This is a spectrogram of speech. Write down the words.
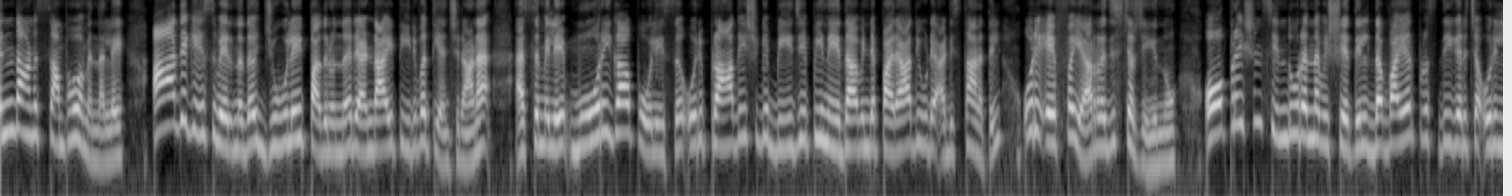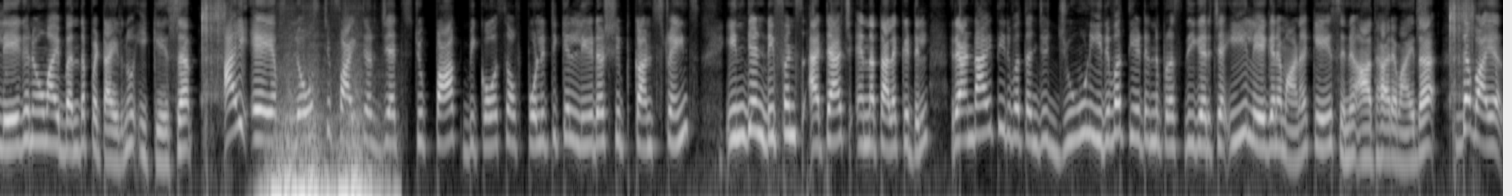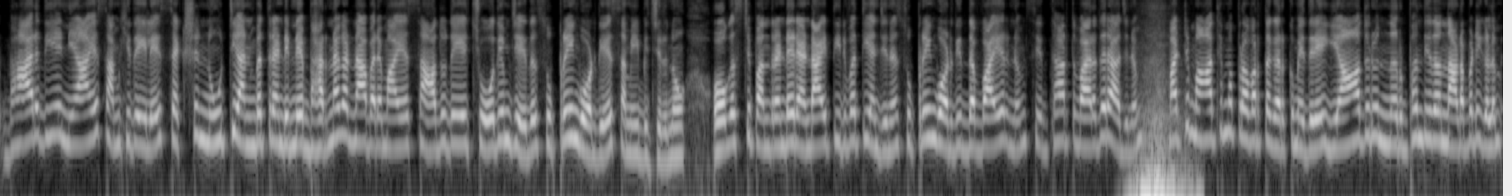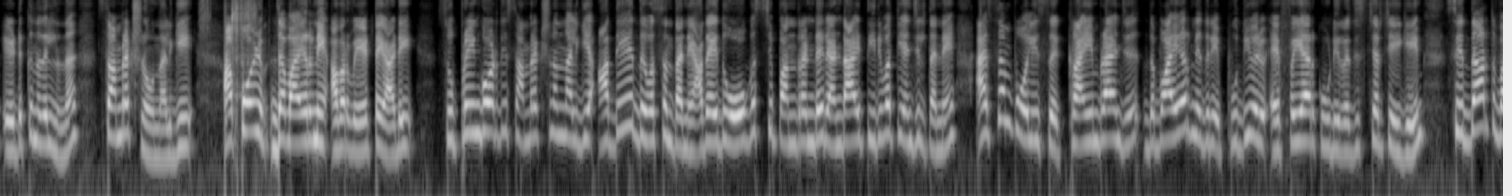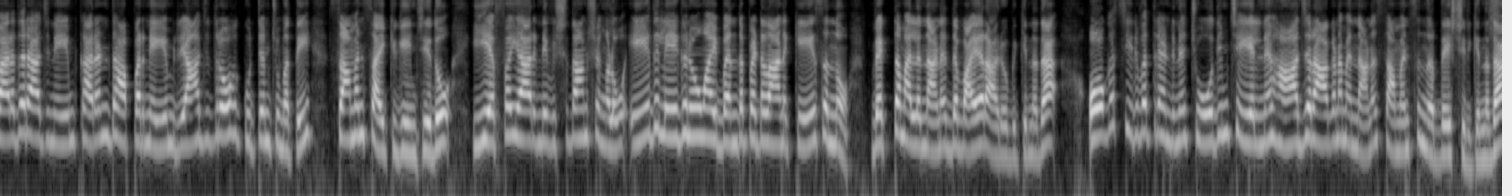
എന്താണ് സംഭവമെന്നല്ലേ? ആദ്യ കേസ് വരുന്നത് ജൂലൈ പതിനൊന്ന് രണ്ടായിരത്തി ഇരുപത്തിയഞ്ചിനാണ് അസമിലെ മോറിഗാവ് പോലീസ് ഒരു പ്രാദേശിക ബി ജെ പി നേതാവിന്റെ പരാതിയുടെ അടിസ്ഥാനത്തിൽ ഒരു എഫ്ഐആർ രജിസ്റ്റർ ചെയ്യുന്നു. ഓപ്പറേഷൻ സിന്ദൂർ എന്ന വിഷയത്തിൽ ദ വയർ പ്രസിദ്ധീകരിച്ച ഒരു ലേഖനവുമായി ബന്ധപ്പെട്ടായിരുന്നു ഈ case. I A F lost fighter jets to Pak because of political leadership constraints Indian defence attache എന്ന തലക്കെട്ടിൽ രണ്ടായിരത്തി ഇരുപത്തഞ്ച് ജൂൺ ഇരുപത്തിയെട്ടിന് പ്രസിദ്ധീകരിച്ച ഈ ലേഖനമാണ് കേസിന് ആധാരമായത്. ദ വയർ ഭാരതീയ ന്യായ സംഹിതയിലെ സെക്ഷൻ നൂറ്റി അൻപത്തിരണ്ടിന്റെ ഭരണഘടനാപരമായ സാധുതയെ ചോദ്യം ചെയ്ത് സുപ്രീം കോടതിയെ സമീപിച്ചിരുന്നു. ഓഗസ്റ്റ് പന്ത്രണ്ട് രണ്ടായിരത്തി ഇരുപത്തിയഞ്ചിന് സുപ്രീം കോടതി ദ വയറിനും സിദ്ധാർത്ഥ് വരദരാജനും മറ്റ് മാധ്യമ പ്രവർത്തകർക്കുമെതിരെ യാതൊരു നിർബന്ധിത നടപടികളും എടുക്കുന്നതിൽ നിന്ന് സംരക്ഷണവും നൽകി. അപ്പോഴും ദ വയറിനെ അവർ വേട്ടയാടി. സുപ്രീം കോടതി സംരക്ഷണം നൽകിയ അതേ ദിവസം തന്നെ അതായത് ഓഗസ്റ്റ് പന്ത്രണ്ട് രണ്ടായിരത്തി ഇരുപത്തിയഞ്ചിൽ തന്നെ Assam police crime branch the വയറിനെതിരെ പുതിയൊരു എഫ്ഐആർ കൂടി രജിസ്റ്റർ ചെയ്യുകയും സിദ്ധാർത്ഥ് വരദരാജിനെയും കരൺ ഥാപ്പറിനെയും രാജ്യദ്രോഹ കുറ്റം ചുമത്തി സമൻസ് അയക്കുകയും ചെയ്തു. ഈ എഫ്ഐആറിന്റെ വിശദാംശങ്ങളോ ഏത് ലേഖനവുമായി ബന്ധപ്പെട്ടതാണ് കേസെന്നോ വ്യക്തമല്ലെന്നാണ് ദ വയർ ആരോപിക്കുന്നത്. ഓഗസ്റ്റ് ഇരുപത്തിരണ്ടിന് ചോദ്യം ചെയ്യലിന് ഹാജരാകണമെന്നാണ് സമൻസ് നിർദ്ദേശിച്ചിരിക്കുന്നത്.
